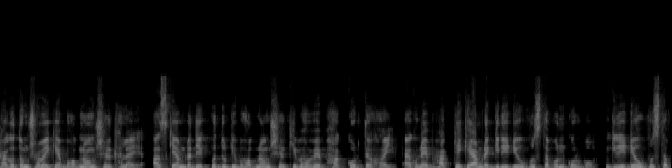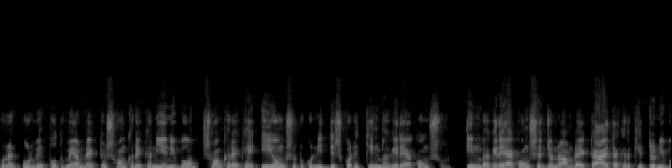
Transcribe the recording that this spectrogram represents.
স্বাগতম সবাইকে ভগ্নাংশের খেলায়। আজকে আমরা দেখব দুটি ভগ্নাংশের কীভাবে ভাগ করতে হয়। এখন এই ভাগটিকে আমরা গ্রিডে উপস্থাপন করব। গ্রিডে উপস্থাপনের পূর্বে প্রথমে আমরা একটা সংখ্যা রেখা নিয়ে নিব। সংখ্যা রেখায় এই অংশটুকু নির্দেশ করে তিন ভাগের এক অংশ। তিন ভাগের এক অংশের জন্য আমরা একটা আয়তাকার ক্ষেত্র নিব।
